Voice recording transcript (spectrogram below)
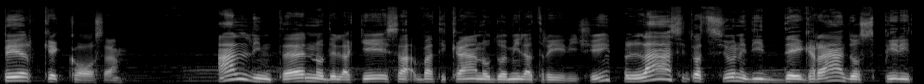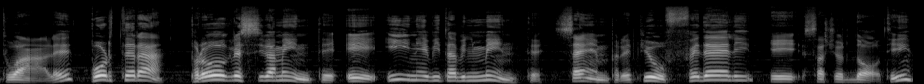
per che cosa. All'interno della Chiesa Vaticano 2013 la situazione di degrado spirituale porterà progressivamente e inevitabilmente sempre più fedeli e sacerdoti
